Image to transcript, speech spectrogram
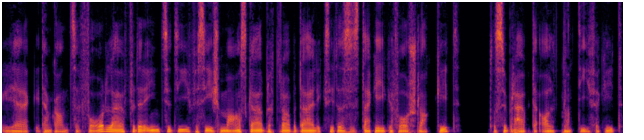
in, der, dem ganzen Vorlauf der Initiative. Sie ist maßgeblich daran beteiligt, dass es diesen Gegenvorschlag gibt, dass es überhaupt eine Alternative gibt.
